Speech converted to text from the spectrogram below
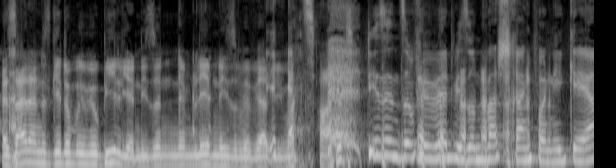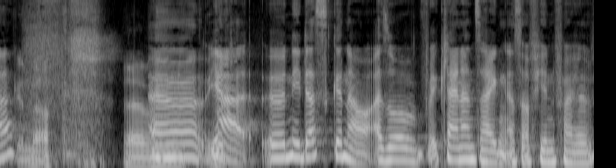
es sei denn, es geht um Immobilien, die sind im Leben nicht so viel wert, wie man zahlt. Die sind so viel wert wie so ein Waschschrank von Ikea. Genau. Ähm, Äh, ja, äh, nee, das genau. Also Kleinanzeigen ist auf jeden Fall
